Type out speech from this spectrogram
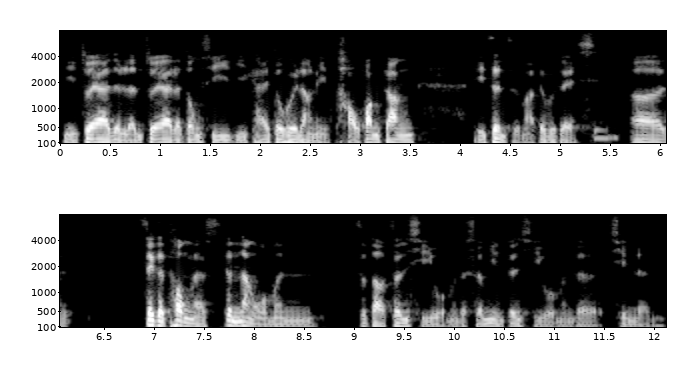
你最爱的人、最爱的东西离开，都会让你好慌张一阵子嘛，对不对？是。呃，这个痛呢，更让我们知道珍惜我们的生命，珍惜我们的亲人。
